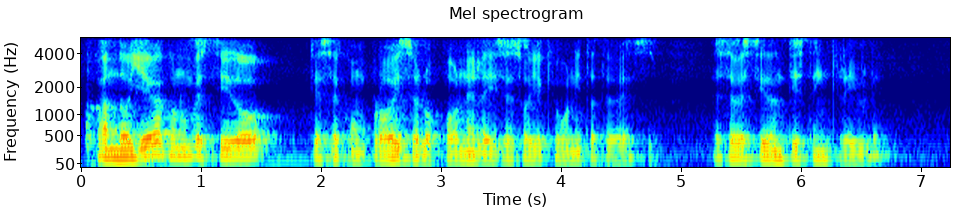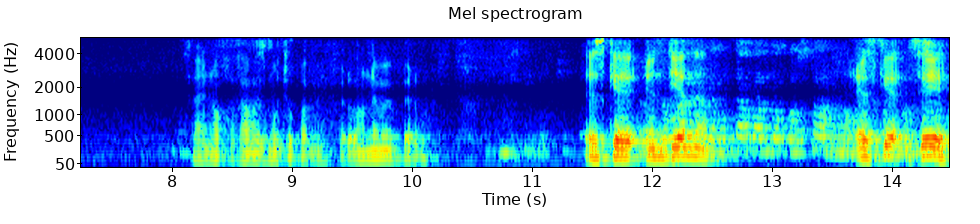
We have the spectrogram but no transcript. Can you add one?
Cuando llega con un vestido que se compró y se lo pone, le dices, oye, qué bonita te ves. Ese vestido en ti está increíble. O sea, no, jajam, es mucho para mí, perdóneme, pero... Es que entiendan... Es que, sí,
